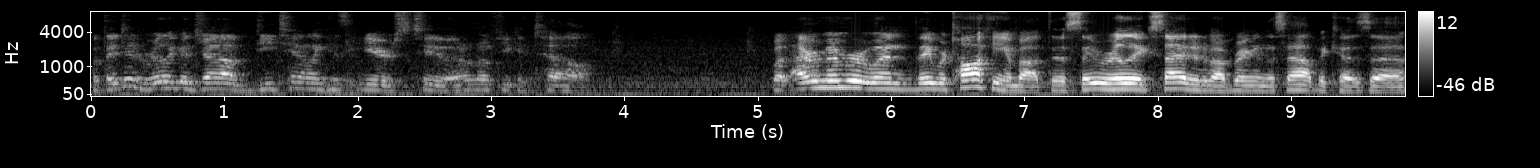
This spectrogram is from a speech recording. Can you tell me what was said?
but they did a really good job detailing his ears too. I don't know if you can tell. But I remember when they were talking about this, they were really excited about bringing this out because uh,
